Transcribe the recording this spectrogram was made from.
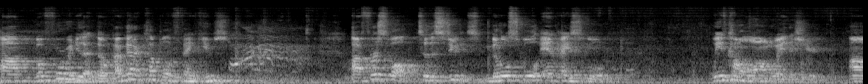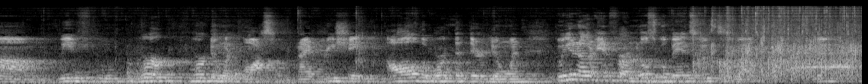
Um, before we do that, though, I've got a couple of thank yous. Uh, first of all, to the students, middle school and high school, we've come a long way this year. Um, we've we're we're doing awesome, and I appreciate all the work that they're doing. Can we get another hand for our middle school band students as well? Yeah.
